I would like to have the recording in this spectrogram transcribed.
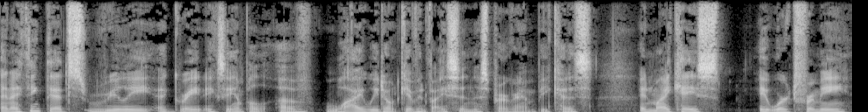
And I think that's really a great example of why we don't give advice in this program because in my case, it worked for me.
